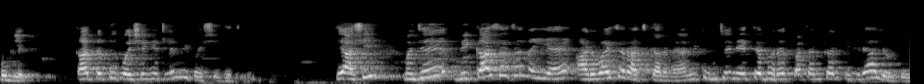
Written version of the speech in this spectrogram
फोडले का तर तू पैसे घेतले मी पैसे घेतले. हे अशी म्हणजे विकासाचं नाही आहे आडवायचं राजकारण आहे. आणि तुमचे नेते भरत पाटणकर तिकडे आले होते.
